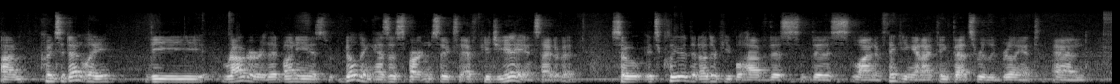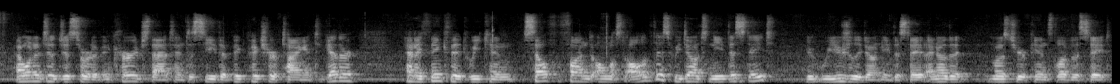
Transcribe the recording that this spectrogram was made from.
Um, coincidentally, the router that bunnie is building has a Spartan 6 FPGA inside of it. So it's clear that other people have this this line of thinking, and I think that's really brilliant. And I wanted to just sort of encourage that and to see the big picture of tying it together. And I think that we can self-fund almost all of this. We don't need the state. We usually don't need the state. I know that most Europeans love the state,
